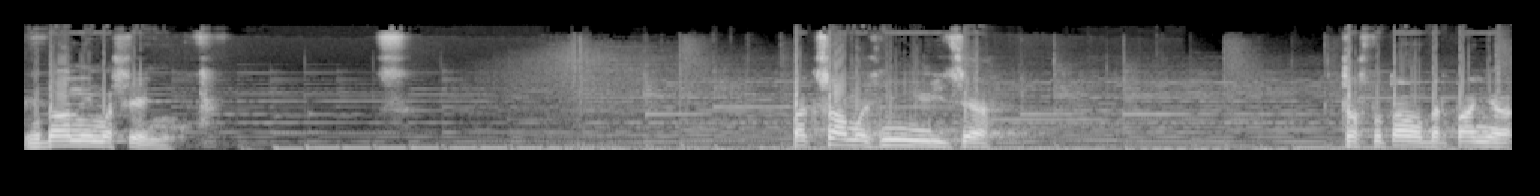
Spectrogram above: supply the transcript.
в даній машині? Так само змінюється частота обертання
